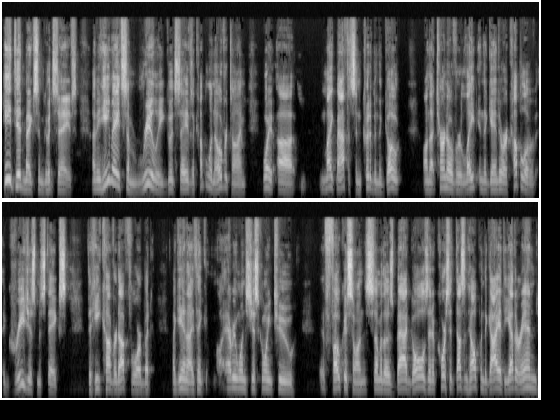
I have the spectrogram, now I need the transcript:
He did make some good saves. I mean, he made some really good saves. A couple in overtime. Boy, uh, Mike Matheson could have been the goat on that turnover late in the game. There were a couple of egregious mistakes that he covered up for, but again, I think everyone's just going to focus on some of those bad goals. And of course, it doesn't help when the guy at the other end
